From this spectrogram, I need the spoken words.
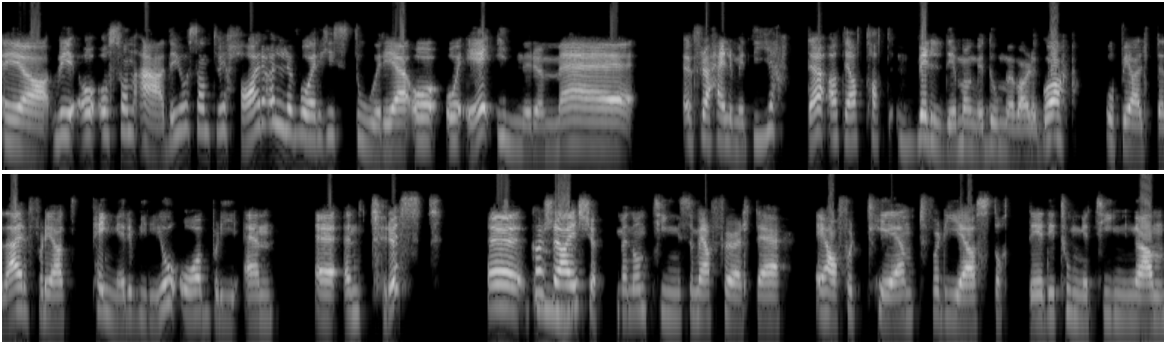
Ja, vi, og, og, sånn er det jo. sant? Vi har alle vår historie, og, og, jeg innrømmer fra hele mitt hjerte at jeg har tatt veldig mange dumme valg òg, oppi alt det der. fordi at penger vil jo òg bli en, eh, en trøst. Eh, kanskje mm. jeg kjøpt meg noen ting som jeg har følt jeg, har fortjent fordi jeg har stått i de tunge tingene,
